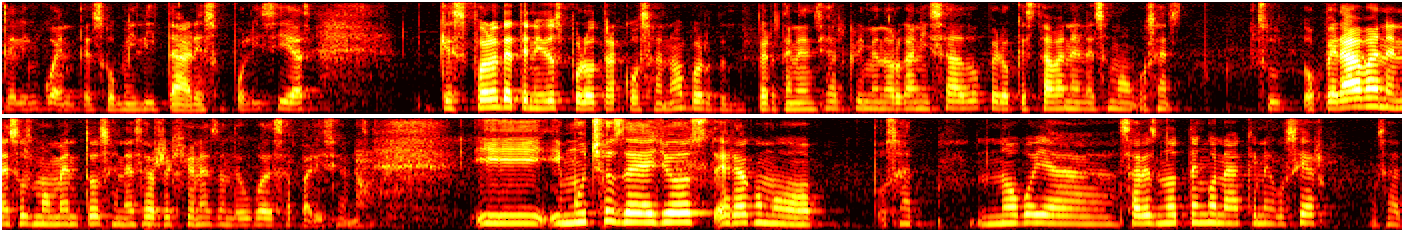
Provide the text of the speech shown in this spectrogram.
delincuentes o militares o policías que fueron detenidos por otra cosa, ¿no? Por pertenencia al crimen organizado, pero que estaban en ese momento, operaban en esos momentos en esas regiones donde hubo desapariciones. Y, y, muchos de ellos era como, o sea, no voy a, sabes, no tengo nada que negociar. O sea,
